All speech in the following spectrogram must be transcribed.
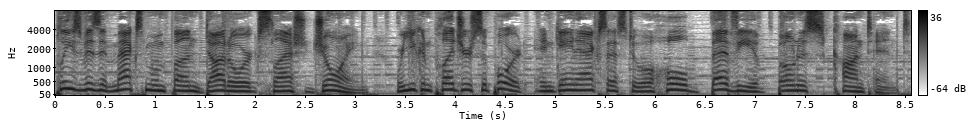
please visit MaximumFun.org/join, where you can pledge your support and gain access to a whole bevy of bonus content.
